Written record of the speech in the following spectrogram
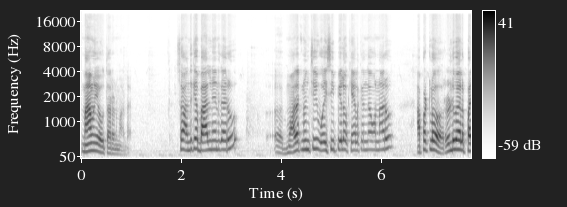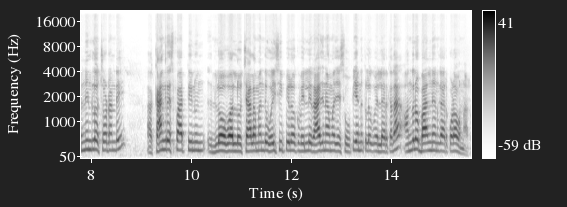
మామయ్య అవుతారనమాట సో అందుకే బాలినేని గారు మొదటి నుంచి వైసీపీలో కీలకంగా ఉన్నారు. అప్పట్లో రెండు వేల పన్నెండులో చూడండి కాంగ్రెస్ పార్టీ లో వాళ్ళు చాలామంది వైసీపీలోకి వెళ్ళి రాజీనామా చేసి ఉప ఎన్నికలకు వెళ్ళారు కదా అందులో బాలినేని గారు కూడా ఉన్నారు.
